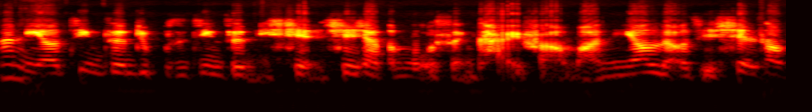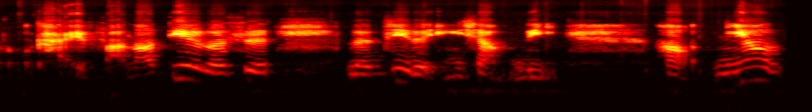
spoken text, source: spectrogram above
那你要竞争就不是竞争你线线下的陌生开发嘛？你要了解线上怎么开发。然后第二个是人际的影响力，好，你要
